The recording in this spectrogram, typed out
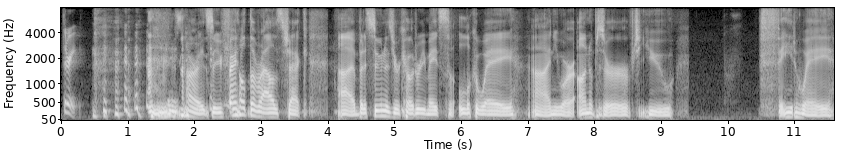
Three. All right, so you failed the rouse check, uh, but as soon as your coterie mates look away uh, and you are unobserved, you fade away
